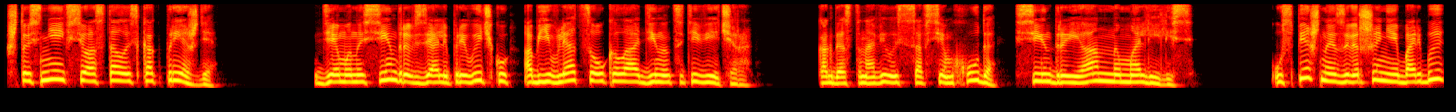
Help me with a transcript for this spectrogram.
что с ней все осталось как прежде. Демоны Синдры взяли привычку объявляться около одиннадцати вечера. Когда становилось совсем худо, Синдра и Анна молились. Успешное завершение борьбы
